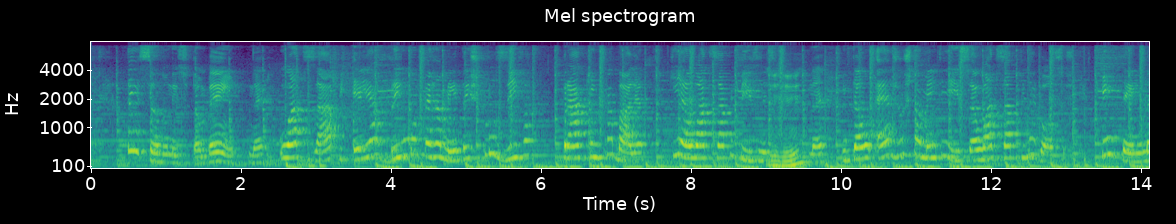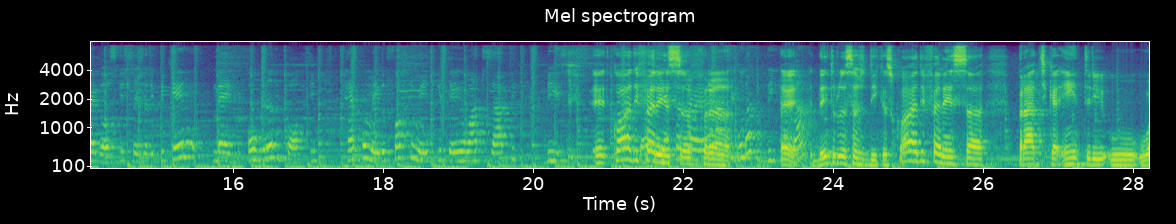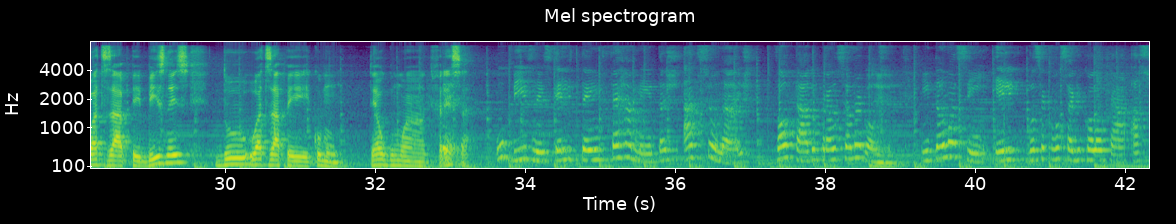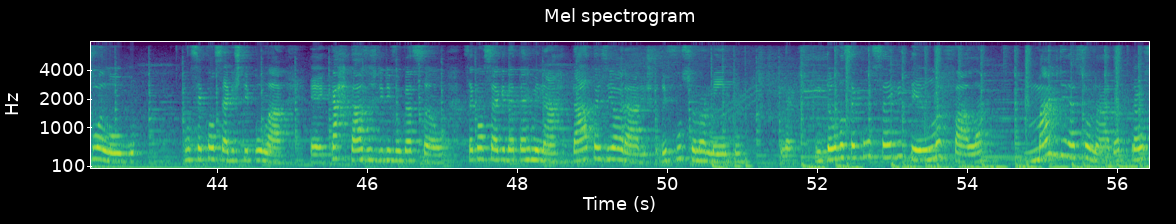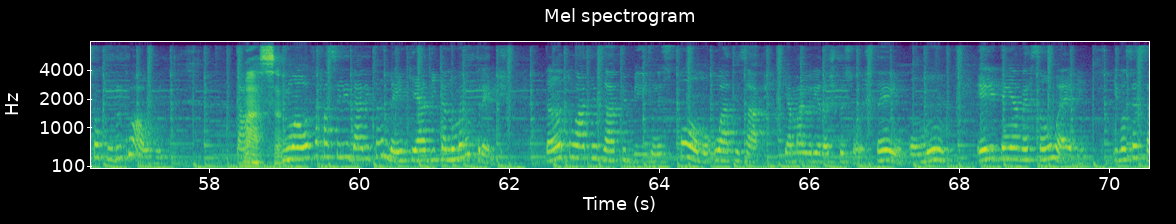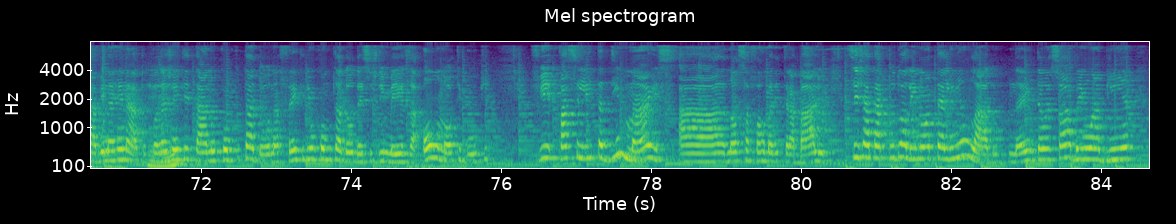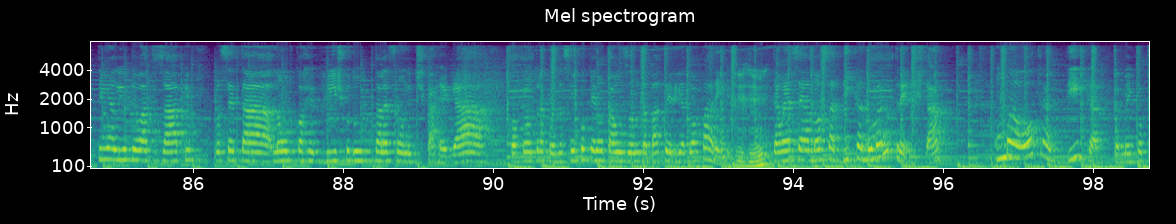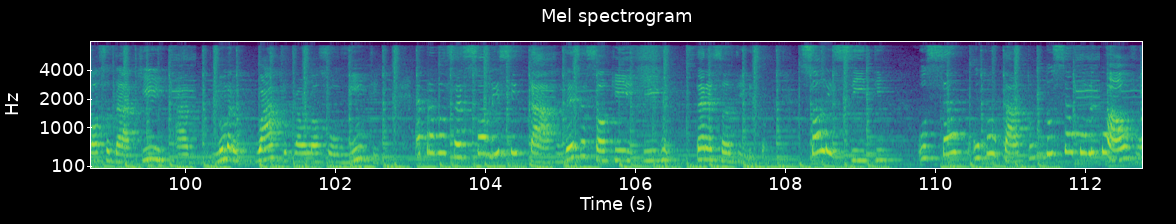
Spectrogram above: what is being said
Pensando nisso também, né, o WhatsApp ele abriu uma ferramenta exclusiva para quem trabalha, que é o WhatsApp Business, uhum. né? Então é justamente isso, é o WhatsApp de negócios. Quem tem um negócio que seja de pequeno, médio ou grande porte, recomendo fortemente que tenha o WhatsApp Business. É, qual é a diferença, é Fran? A dica, é, tá? Dentro dessas dicas, qual é a diferença prática entre o WhatsApp Business do WhatsApp comum? Tem alguma diferença? o business ele tem ferramentas adicionais voltado para o seu negócio. Uhum. Então assim, ele você consegue colocar a sua logo, você consegue estipular é, cartazes de divulgação, você consegue determinar datas e horários de funcionamento. Né? Então você consegue ter uma fala mais direcionada para o seu público-alvo. Tá? Massa. E uma outra facilidade também, que é a dica número 3. Tanto o WhatsApp Business como o WhatsApp, que a maioria das pessoas tem, comum, ele tem a versão web. E você sabe, né, Renato? Quando a uhum. gente está no computador, na frente de um computador desses de mesa ou um notebook, facilita demais a nossa forma de trabalho se já está tudo ali numa telinha ao lado, né? Então é só abrir uma abinha, tem ali o teu WhatsApp, você tá não corre o risco do telefone descarregar, qualquer outra coisa assim, porque não está usando da bateria do aparelho. Uhum. Então essa é a nossa dica número 3, tá? Uma outra dica também que eu posso dar aqui, a número 4 para o nosso ouvinte, é para você solicitar. Veja só que, que interessante isso. Solicite o seu o contato do seu público-alvo.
